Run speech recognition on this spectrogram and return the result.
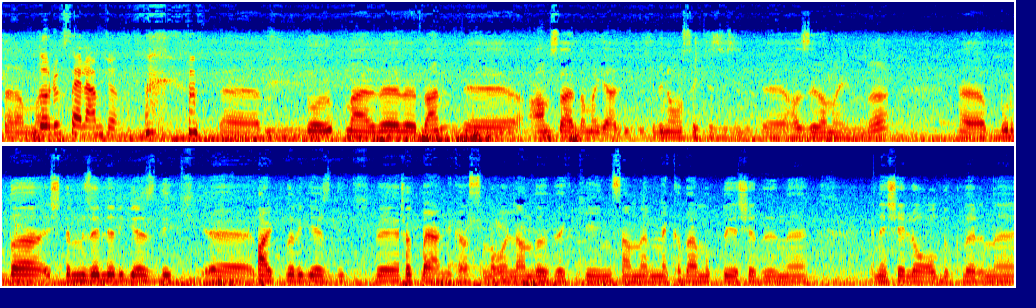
selamlar. Doruk selam canım. Ee, Doruk, Merve ve ben e, Amsterdam'a geldik 2018 e, Haziran ayında. E, burada işte müzeleri gezdik, e, parkları gezdik ve çok beğendik aslında Hollanda'daki insanların ne kadar mutlu yaşadığını, neşeli olduklarını,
